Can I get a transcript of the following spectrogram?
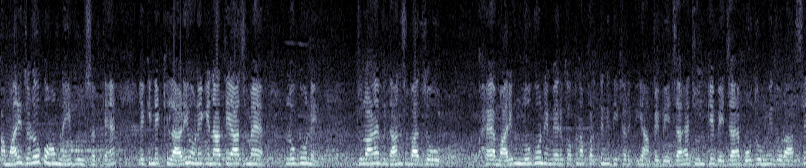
हमारी जड़ों को हम नहीं भूल सकते हैं। लेकिन एक खिलाड़ी होने के नाते आज मैं लोगों ने, जुलाना विधानसभा जो है हमारी, उन लोगों ने मेरे को अपना प्रतिनिधि कर, यहाँ पे भेजा है, चुन के भेजा है बहुत उम्मीद और आस से।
